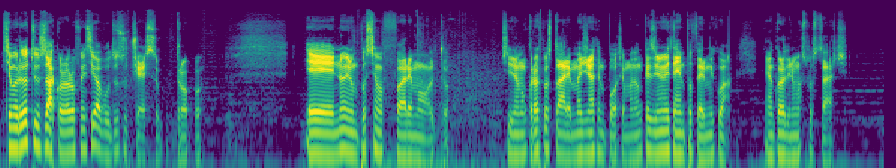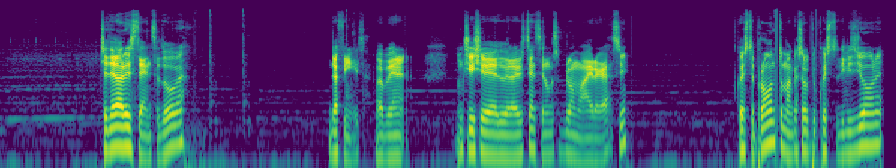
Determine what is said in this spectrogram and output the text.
Siamo ridotti un sacco, la loro offensiva ha avuto successo, purtroppo. E noi non possiamo fare molto. Ci dobbiamo ancora spostare, immaginate un po', siamo da un casino di tempo fermi qua. E ancora dobbiamo spostarci. C'è della resistenza, dove? Già finita, va bene. Non ci dice dove la resistenza, non lo sapremo mai, ragazzi. Questo è pronto, manca solo più questa divisione.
